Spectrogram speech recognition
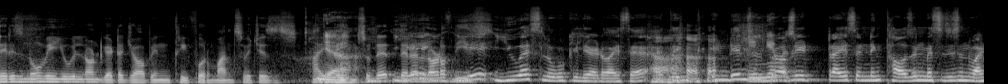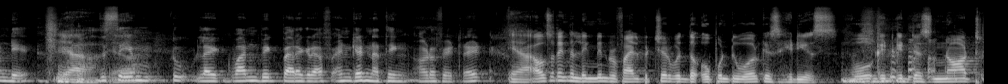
there is no way you will not get a job in three, four months, which is high Yeah. paying. So there, there are a ये- lot of these. ये US लोगों के लिए एडवाइस है आई थिंक इंडियंस will India must- probably try sending thousand messages in one day Yeah, the yeah. same to like one big paragraph and get nothing out of it right Yeah, I also think the LinkedIn profile picture with the open to work is hideous. वो it, it does not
